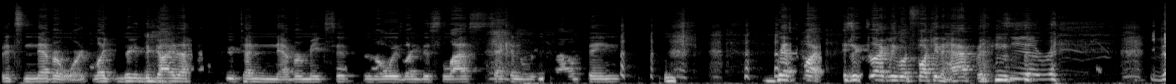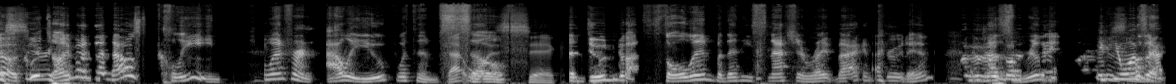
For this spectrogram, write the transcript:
but it's never worked. Like the, the guy that has to do 10 never makes it. There's always like this last second rebound thing. Guess what? It's exactly what fucking happens. yeah, right. No, This can we series- talk about that? That was clean. He went for an alley oop with himself. that was sick. The dude got stolen, but then he snatched it right back and threw it in. That's That's really saying. If Just you that want was that,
